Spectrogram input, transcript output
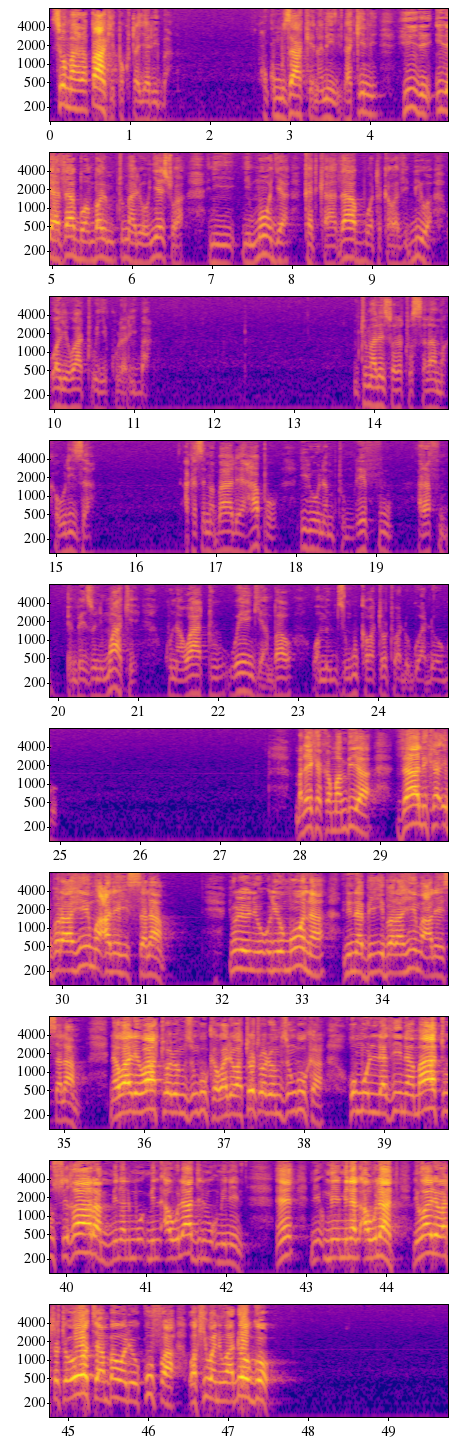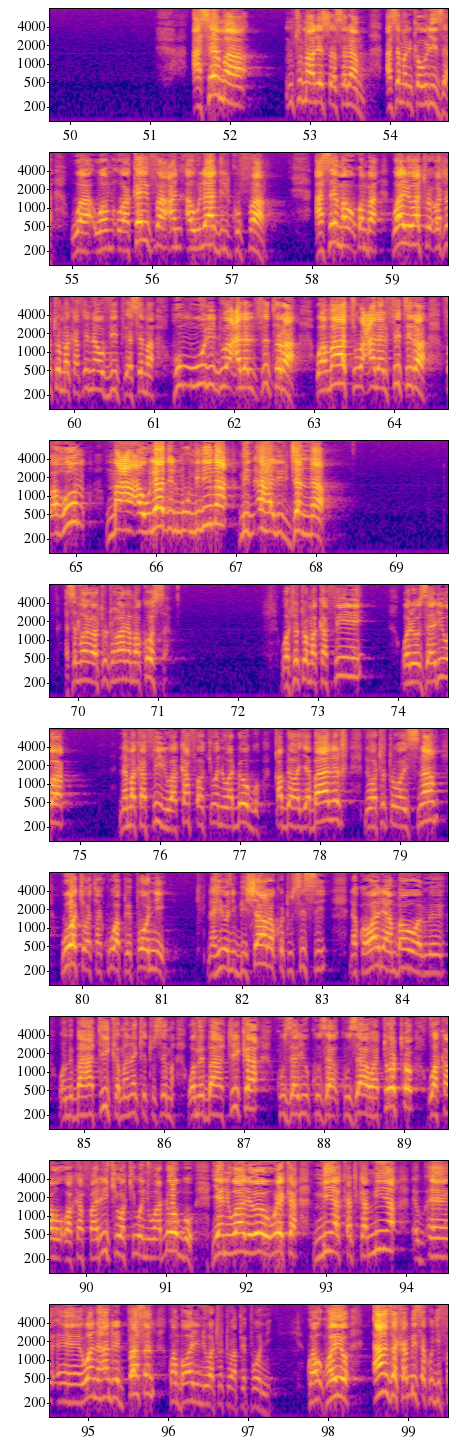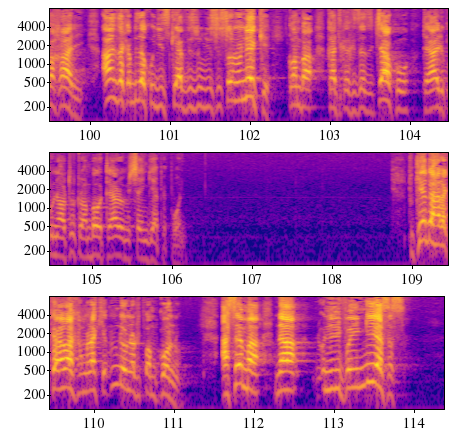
Sio mahala pake pakutaja riba hukumu zake na nini. Lakini ile ile adhabu ambayo mtume alionyeshwa ni, ni moja katika adhabu watakaoadhibiwa wale watu wenye kula riba. Mtume alahi salatu wassalam akauliza akasema baada ya hapo niliona mtu mrefu alafu pembezoni mwake kuna watu wengi ambao wamemzunguka watoto wadogo wadogo. Malaika akamwambia dhalika ibrahimu alaihi ssalam yule uliomwona ni nabii ibrahimu alaihi ssalam na wale watu waliomzunguka wale watoto waliomzunguka humu ladhina matu sigharan min, almu, min auladi lmuminin eh? min alaulad ni wale watoto wote ambao waliokufa wakiwa ni wadogo. Asema mtume alahi saa salam asema nikauliza wa, wa, wa kaifa an auladi lkufar asema kwamba wale watoto makafiri nao vipi? Asema hum wulidu ala lfitra wamatu ala lfitra fahum maa auladi lmuminina min ahli ljanna asema wale watoto hawana makosa. Watoto makafiri waliozaliwa na makafiri wakafa wakiwa ni wadogo kabla hawajabaligh na watoto wa waislamu wote watakuwa peponi na hiyo ni bishara kwetu sisi na kwa wale ambao wamebahatika wame maanake tusema wamebahatika kuzaa kuza, kuza watoto waka, wakafariki wakiwa ni wadogo. Yaani wale wewe weka mia katika mia eh, eh, 100 kwamba wale ni watoto wa peponi. Kwa, kwa hiyo anza kabisa kujifahari anza kabisa kujisikia vizuri. Usisononeke kwamba katika kizazi chako tayari kuna watoto ambao tayari wameshaingia peponi. Tukienda haraka haraka manake muda unatupa mkono asema na nilivyoingia sasa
